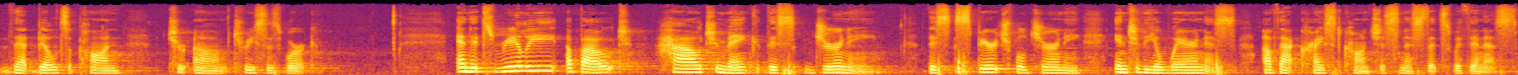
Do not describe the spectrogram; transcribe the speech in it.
that builds upon um, Teresa's work. And it's really about how to make this journey this spiritual journey into the awareness of that Christ consciousness that's within us.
